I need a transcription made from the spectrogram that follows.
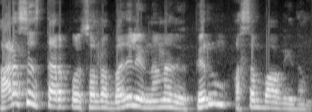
அரசு தரப்பு சொல்கிற பதில் என்னென்னா அது பெரும் அசம்பாவிதம்.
